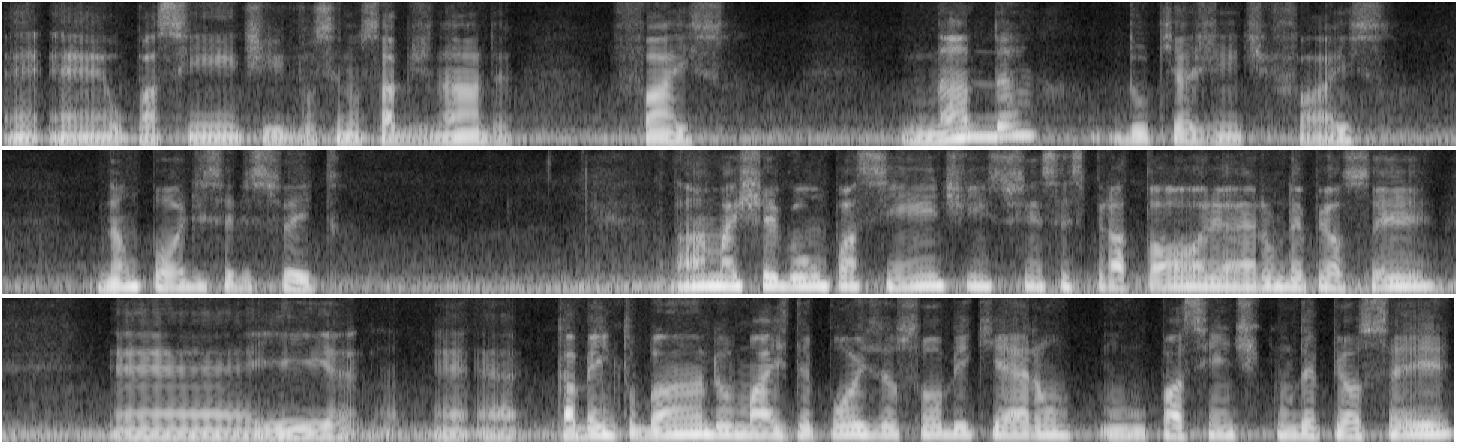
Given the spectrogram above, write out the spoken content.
é, é, o paciente, você não sabe de nada. faz. Nada do que a gente faz não pode ser desfeito. Ah, mas chegou um paciente insuficiência respiratória, era um DPOC, é, e é, é, acabei entubando, mas depois eu soube que era um, um paciente com DPOC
